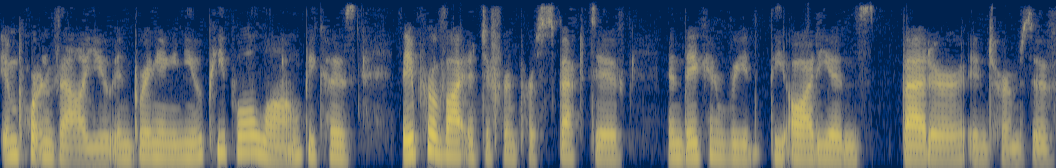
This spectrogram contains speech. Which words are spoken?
important value in bringing new people along because they provide a different perspective and they can read the audience better in terms of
